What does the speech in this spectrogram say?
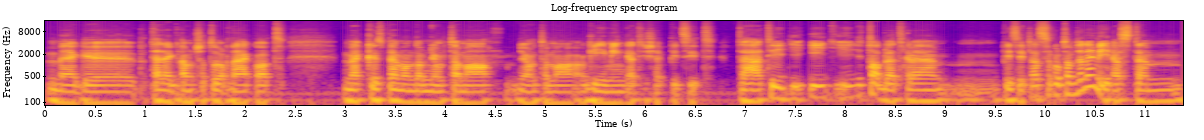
meg Telegram csatornákat, meg közben mondom, nyomtam a, nyomtam a gaminget is egy picit. Tehát így, így, így tabletre picit leszorultam, de nem éreztem.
